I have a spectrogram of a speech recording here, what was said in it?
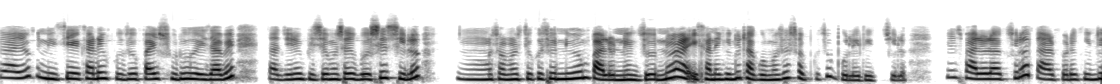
যাই হোক নিচে এখানে পুজো পাই শুরু হয়ে যাবে। তার জন্য পিসেমশাই বসেছিল। সমস্ত কিছু নিয়ম পালনের জন্য আর এখানে কিন্তু ঠাকুরমশাই সব কিছু বলে দিচ্ছিল। বেশ ভালো লাগছিল। তারপরে কিন্তু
